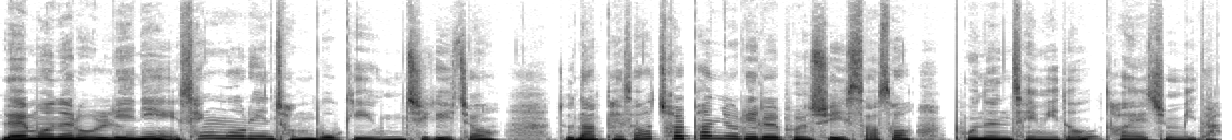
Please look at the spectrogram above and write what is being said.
레몬을 올리니 생물인 전복이 움직이죠. 눈앞에서 철판 요리를 볼 수 있어서 보는 재미도 더해줍니다.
